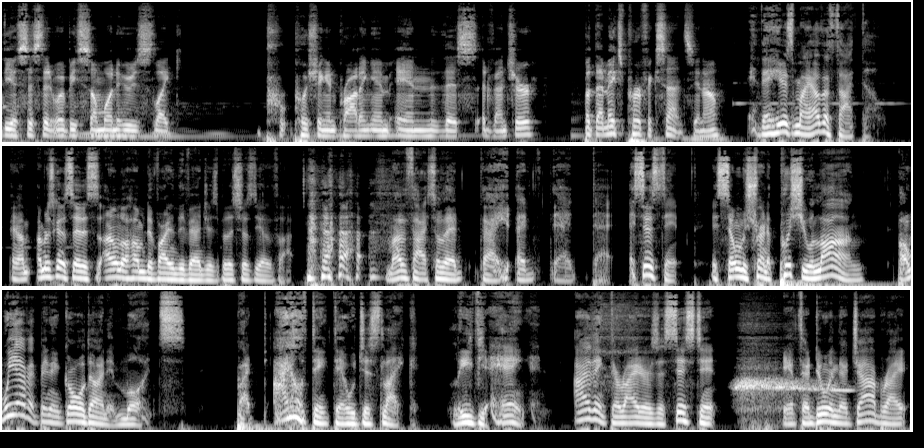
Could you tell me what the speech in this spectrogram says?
the assistant would be someone who's like pr- pushing and prodding him in this adventure, but that makes perfect sense, you know. And then here's my other thought, though. And I'm, I'm just going to say this. I don't know how I'm dividing the Avengers, but it's just the other thought. my other thought. So that, that, that, that, that assistant is someone who's trying to push you along, but we haven't been in Goldon in months. But I don't think they would just like leave you hanging. I think the writer's assistant, if they're doing their job right,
